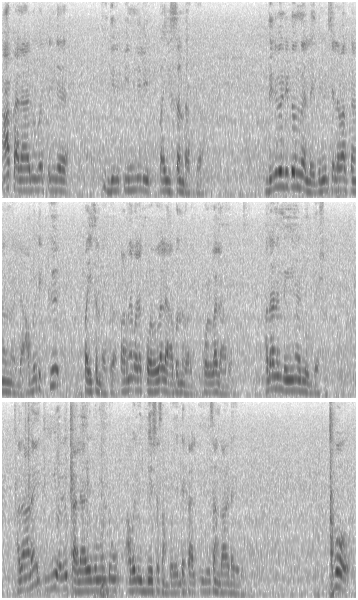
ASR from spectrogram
ആ കലാരൂപത്തിന്റെ ഇതിൽ പിന്നിൽ പൈസ ഉണ്ടാക്കുക. ഇതിന് വേണ്ടിയിട്ടൊന്നുമല്ല ഇതിന് വേണ്ടി ചിലവാക്കാനൊന്നുമല്ല. അവർക്ക് പൈസ ഉണ്ടാക്കുക. പറഞ്ഞ പോലെ കൊള്ള ലാഭം എന്ന് പറയും കൊള്ള ലാഭം. അതാണ് മെയിനായിട്ടുള്ള ഉദ്ദേശം. അതാണ് ഈ ഒരു കലാരൂപം കൊണ്ട് അവർ ഉദ്ദേശിച്ച സംഭവം ഇതിന്റെ കല സംഘാടകർ അപ്പോൾ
